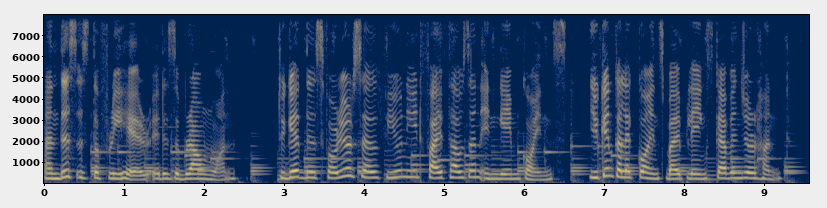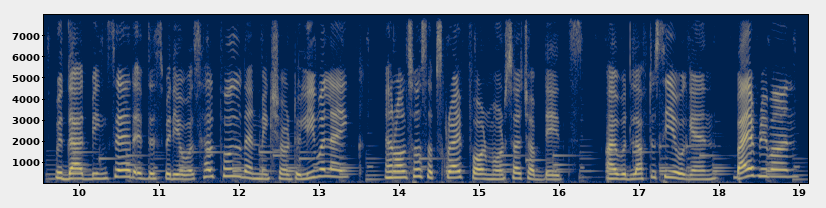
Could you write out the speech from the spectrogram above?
and this is the free hair, it is a brown one. To get this for yourself, you need 5000 in-game coins. You can collect coins by playing scavenger hunt. With that being said, if this video was helpful, then make sure to leave a like and also subscribe for more such updates. I would love to see you again. Bye everyone!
